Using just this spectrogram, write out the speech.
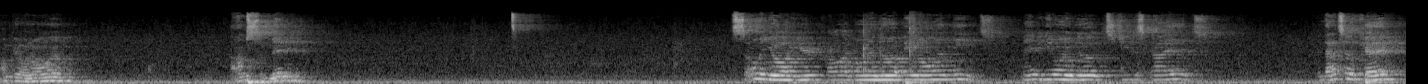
I'm going in. I'm submitting. Some of y'all here probably don't even know what being all in means. Maybe you don't even know what this Jesus guy is. And that's okay.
